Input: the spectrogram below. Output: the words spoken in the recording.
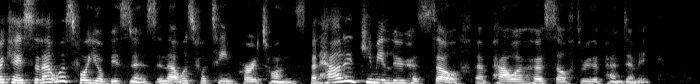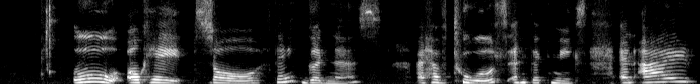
Okay, so that was for your business and that was for Team Protons. But how did Kimi Lu herself empower herself through the pandemic? Oh, okay. So thank goodness I have tools and techniques, and I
